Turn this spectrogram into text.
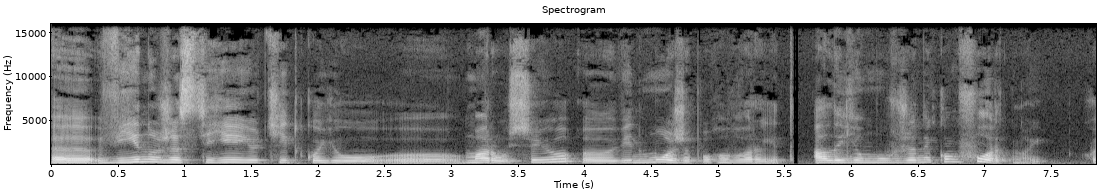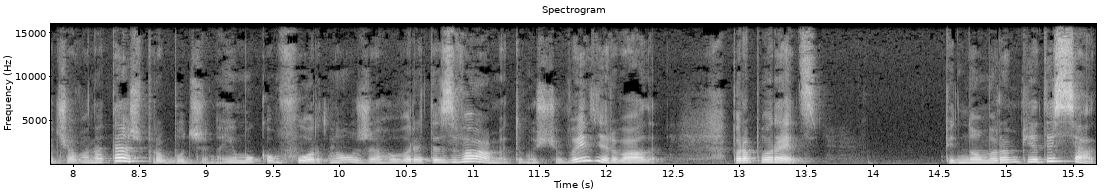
Е, Він уже з цією тіткою е, Марусею е, він може поговорити, але йому вже не комфортно. Хоча вона теж пробуджена, йому комфортно вже говорити з вами, тому що ви зірвали прапорець під номером 50.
